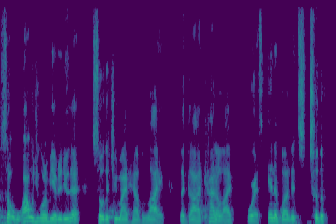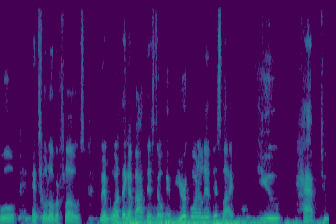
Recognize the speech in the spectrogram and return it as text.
So why would you want to be able to do that? So that you might have life, the God kind of life, where it's in abundance to the full until it overflows. Remember one thing about this though, if you're going to live this life, you have to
